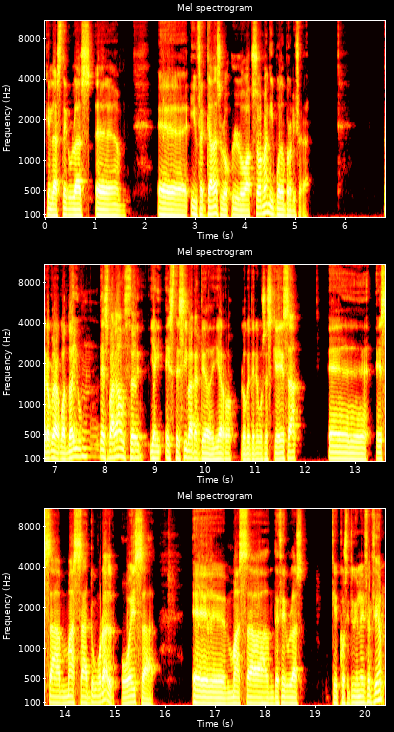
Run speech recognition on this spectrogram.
que las células eh, infectadas lo, absorban y puedan proliferar. Pero claro, cuando hay un desbalance y hay excesiva cantidad de hierro, lo que tenemos es que esa, eh, esa masa tumoral o esa eh, masa de células que constituyen la infección,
